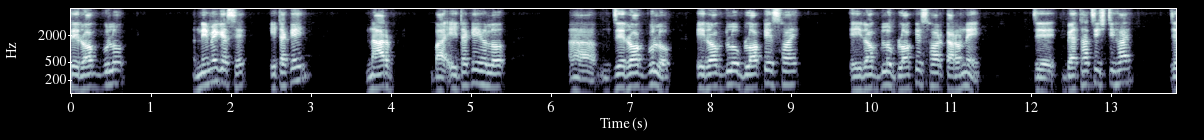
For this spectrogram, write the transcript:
যে রগগুলো নেমে গেছে, এটাকেই নার্ভ বা এটাকেই হলো যে রগগুলো, এই রগগুলো ব্লকেজ হয়। এই রগগুলো ব্লকেজ হওয়ার কারণে যে ব্যথা সৃষ্টি হয়, যে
